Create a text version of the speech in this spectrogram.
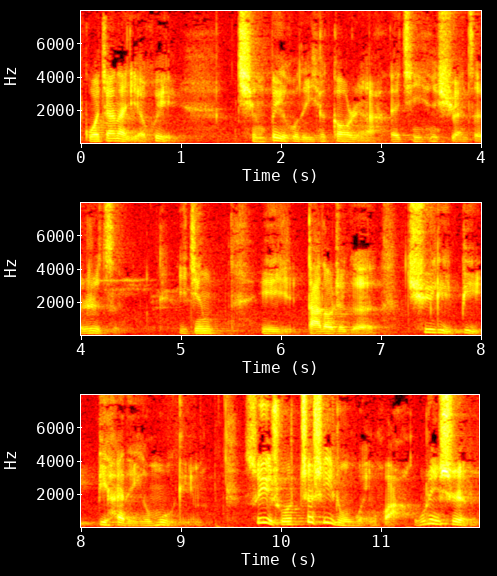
国家呢也会请背后的一些高人啊来进行选择日子。已经以达到这个趋利避避害的一个目的，所以说这是一种文化，无论是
